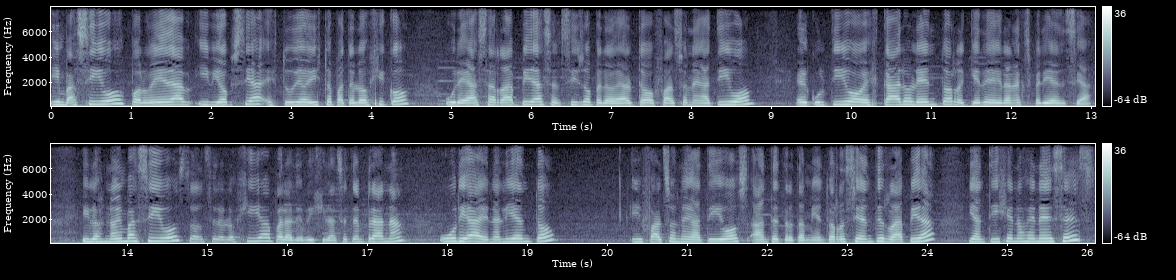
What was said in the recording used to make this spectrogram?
invasivos por veda y biopsia, estudio histopatológico, ureasa rápida, sencillo pero de alto falso negativo. El cultivo es caro, lento, requiere de gran experiencia. Y los no invasivos son serología para la vigilancia temprana, urea en aliento y falsos negativos ante tratamiento reciente y rápida y antígenos geneses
